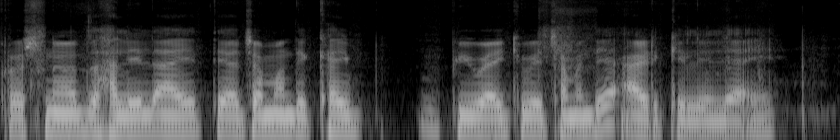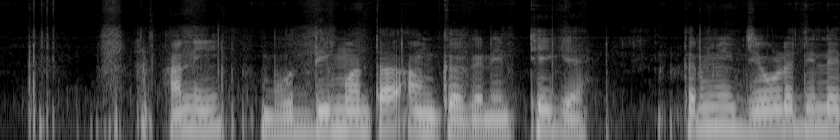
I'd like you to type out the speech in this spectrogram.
प्रश्न झालेले आहेत त्याच्यामध्ये काही पी वाय क्यू याच्यामध्ये ॲड केलेले आहे. आणि बुद्धिमत्ता अंकगणित ठीक आहे? तर मी जेवढं दिले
